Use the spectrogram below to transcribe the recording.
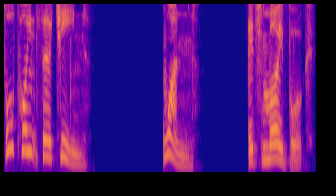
4.13 1. It's my book.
